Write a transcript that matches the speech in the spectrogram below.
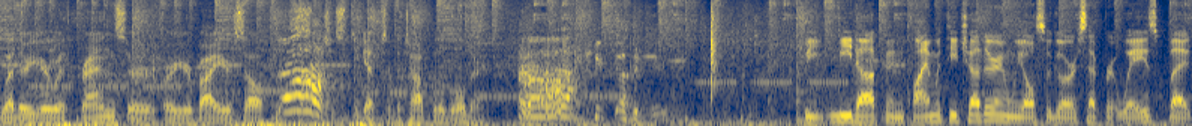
Whether you're with friends or, or you're by yourself, it's just to get to the top of the boulder. Keep going, dude. We meet up and climb with each other, and we also go our separate ways, but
